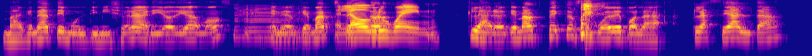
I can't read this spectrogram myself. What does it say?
magnate multimillonario, digamos. En el que Mark Mm, El lado Spector- Bruce Wayne. Claro, que Mark Spector se mueve por la clase alta,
